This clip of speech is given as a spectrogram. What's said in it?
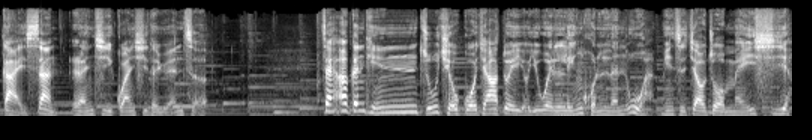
改善人际关系的原则。在阿根廷足球国家队有一位灵魂人物啊，名字叫做梅西啊。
